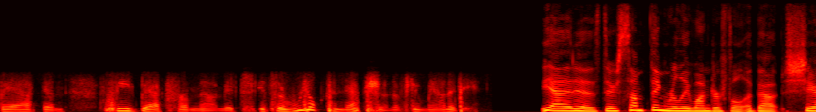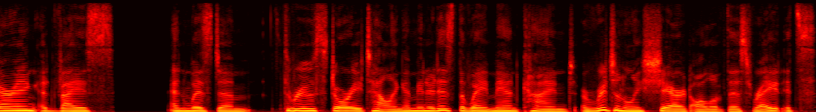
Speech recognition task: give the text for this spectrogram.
back and feedback from them. It's it's a real connection of humanity. Yeah, it is. There's something really wonderful about sharing advice and wisdom through storytelling. I mean, it is the way mankind originally shared all of this, right? It's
